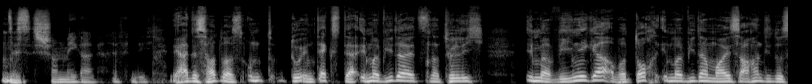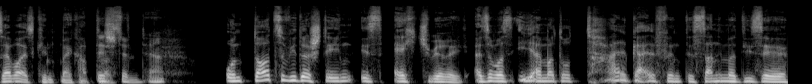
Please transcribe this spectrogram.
Mhm. das ist schon mega geil, finde ich. Ja, das hat was. Und du entdeckst ja immer wieder jetzt natürlich immer weniger, aber doch immer wieder mal Sachen, die du selber als Kind mal gehabt Das hast. stimmt, ja. Und da zu widerstehen, ist echt schwierig. Also was ich immer total geil finde, das sind immer diese,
